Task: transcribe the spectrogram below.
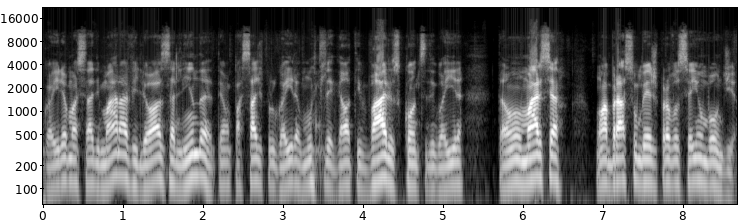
Guaíra é uma cidade maravilhosa, linda, tem uma passagem por Guaíra muito legal, tem vários contos de Guaíra. Então, Márcia, um abraço, um beijo para você e um bom dia.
